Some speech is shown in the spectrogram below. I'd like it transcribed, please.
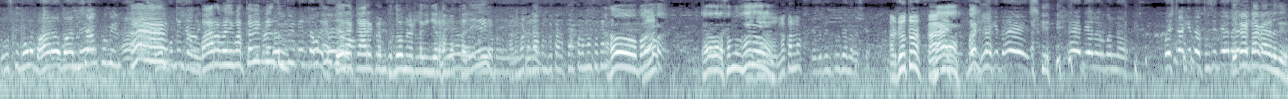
तो उसको बोलो बाहर आओ बाद में शाम को मिल। शाम को मिलता मैं बारह बजे के बाद कभी मिल तू। कभी मिलता मैं तेरा कार्यक्रम को दो मिनिट लगेंगे राम खाली। हो बघ ह्याला जरा समजून सांगा जरा. त्याचं बिल तू देणारच का अरे देवतो हा, बघ पैसे टाकीत आहे. ए, देणार म्हणणार. पैसे टाकीत आहे, तुझे द्यायला काय टाकायला ते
